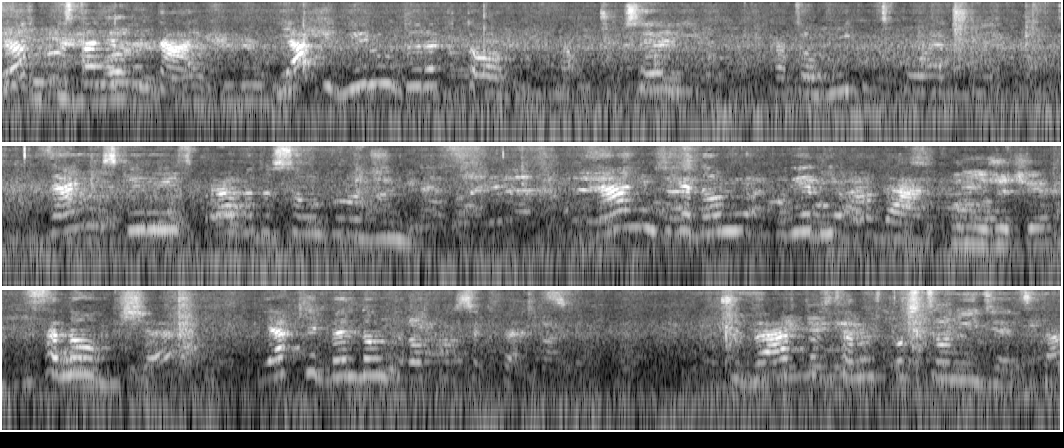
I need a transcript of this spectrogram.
Teraz powstanie pytanie, jak wielu dyrektorów, nauczycieli, pracowników społecznych, zanim skieruje sprawę do sądu rodzinnego, zanim zwiadomi odpowiednie organy, zastanowi się, jakie będą tego konsekwencje. Czy warto stanąć po stronie dziecka,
